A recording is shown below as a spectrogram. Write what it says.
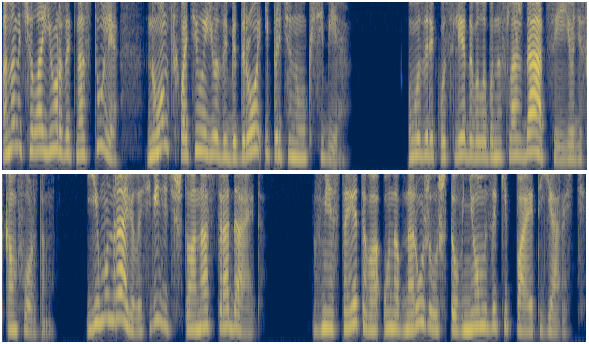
Она начала ёрзать на стуле, но он схватил ее за бедро и притянул к себе. Озрику следовало бы наслаждаться ее дискомфортом. Ему нравилось видеть, что она страдает. Вместо этого он обнаружил, что в нем закипает ярость.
